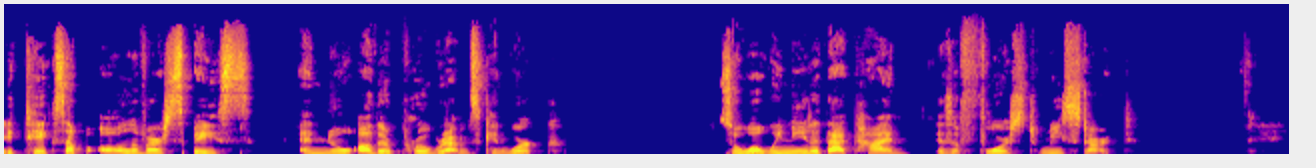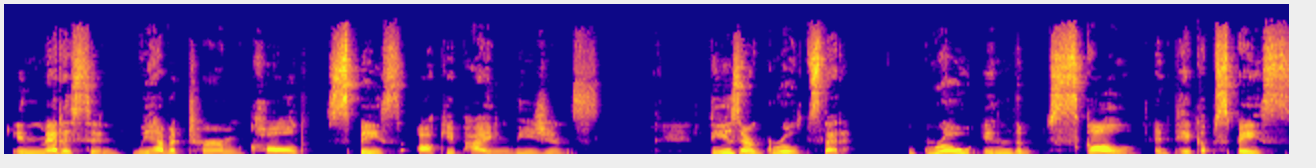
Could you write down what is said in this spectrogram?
it takes up all of our space and no other programs can work. So, what we need at that time is a forced restart. In medicine, we have a term called space occupying lesions. These are growths that grow in the skull and take up space.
